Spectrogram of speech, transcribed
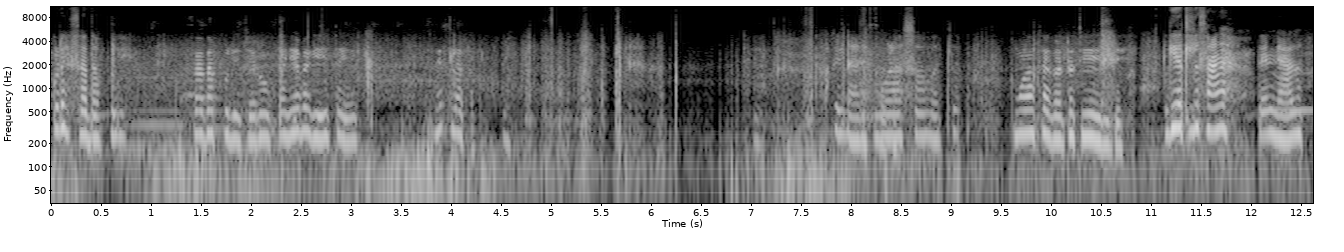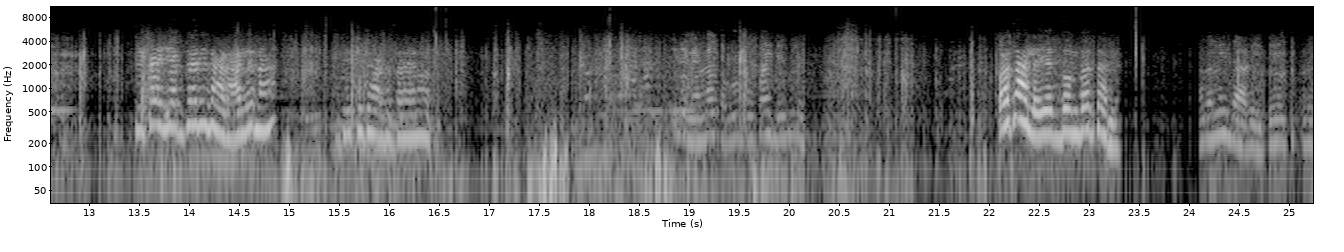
कुठे साधा फुली साधा फुलीचे रोप हे बघा इथं दिसलं का? ते डायरेक्ट मुळा सोबत मुळा सगटच येईल ते. घेतलं सांगा त्यांनी अजून ते काय एक जरी झाड आलं ना त्याचे झाड तयार नाही. बस झालं एक दोन बस झालं. आता झाड तिकडे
